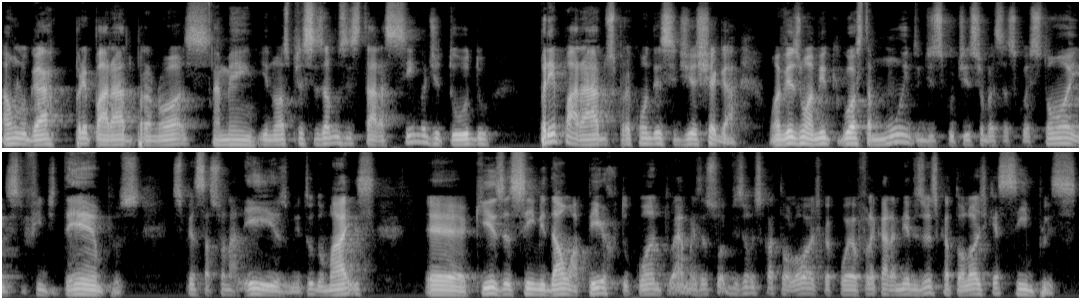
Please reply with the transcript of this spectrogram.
há um lugar preparado para nós. Amém. E nós precisamos estar, acima de tudo, preparados para quando esse dia chegar. Uma vez, um amigo que gosta muito de discutir sobre essas questões, fim de tempos, dispensacionalismo e tudo mais, é, quis assim me dar um aperto quanto, é, mas a sua visão escatológica qual é? Eu falei, cara, a minha visão escatológica é simples.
